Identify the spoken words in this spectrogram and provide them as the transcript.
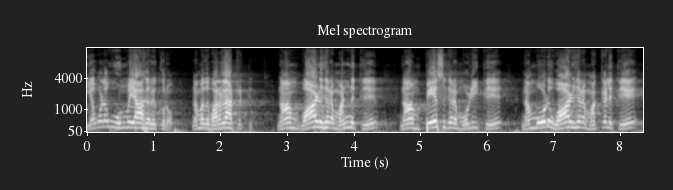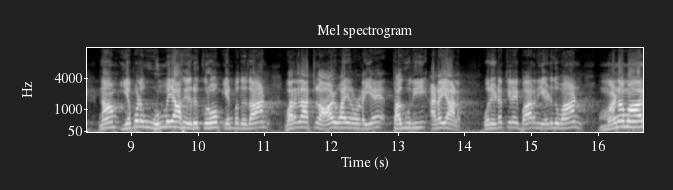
எவ்வளவு உண்மையாக இருக்கிறோம் நமது வரலாற்றுக்கு. நாம் வாழுகிற மண்ணுக்கு நாம் பேசுகிற மொழிக்கு நம்மோடு வாழ்கிற மக்களுக்கு நாம் எவ்வளவு உண்மையாக இருக்கிறோம் என்பதுதான் வரலாற்று ஆழ்வாயருடைய தகுதி அடையாளம். ஒரு இடத்திலே பாரதி எழுதுவான் மனமாற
